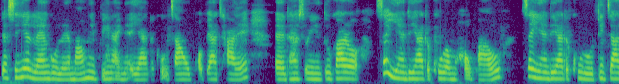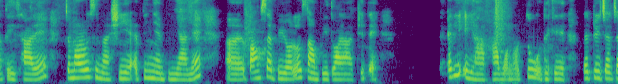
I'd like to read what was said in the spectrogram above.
ပျက်စီးရဲ့လမ်းကိုလည်းမောင်းနှင်ပေးနိုင်တဲ့အရာတစ်ခုအကြောင်းကိုဖော်ပြထားတယ်အဲဒါဆိုရင်သူကတော့စက်ရန်တရားတစ်ခုတော့မဟုတ်ပါဘူးစက်ရန်တရားတစ်ခုကိုတိကျသေးချတယ်ကျမတို့စီမှာရှိရဲ့အသိဉာဏ်ပညာနဲ့အဲပေါင်းဆက်ပြီးတော့လှုပ်ဆောင်ပေးသွားတာဖြစ်တယ် အဲ့ဒီအရာကပေါ့နော်သူ့ကိုတကယ်လက်တွေ့ကြကြ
